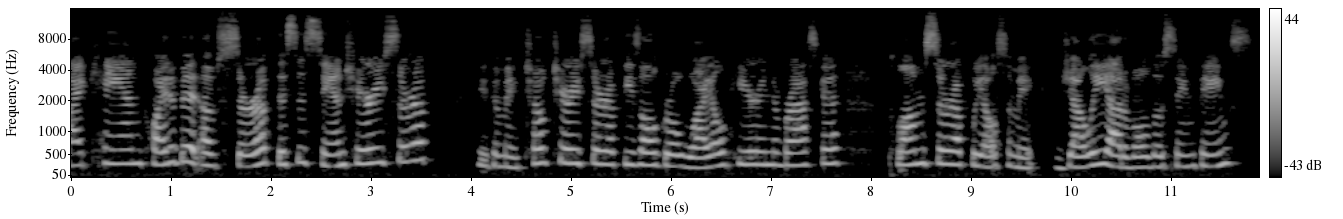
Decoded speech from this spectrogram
I can quite a bit of syrup. This is sand cherry syrup. You can make choke cherry syrup. These all grow wild here in Nebraska. Plum syrup, we also make jelly out of all those same things.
